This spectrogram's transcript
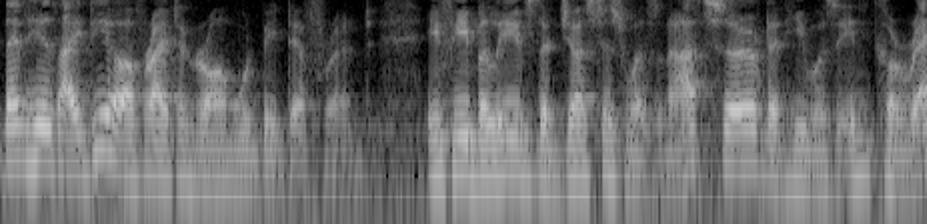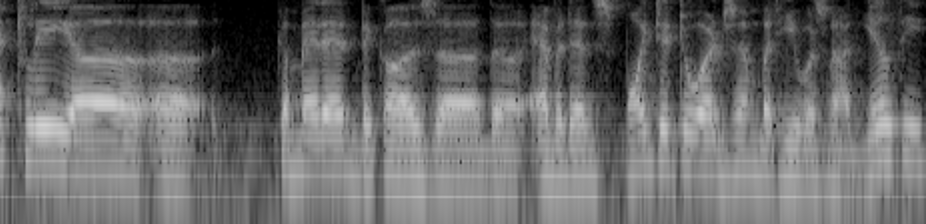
then his idea of right and wrong would be different if he believes that justice was not served and he was incorrectly uh, uh, committed because uh, the evidence pointed towards him, but he was not guilty,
